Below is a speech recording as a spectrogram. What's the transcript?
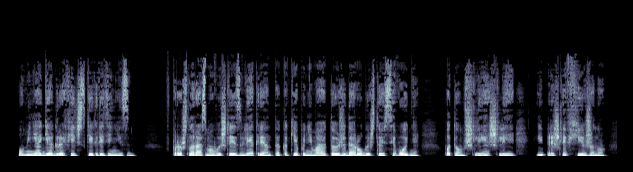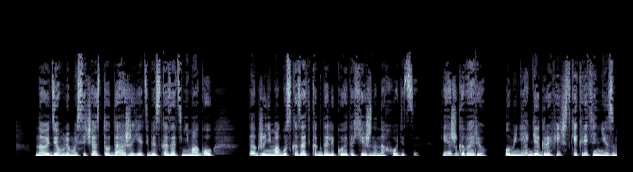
у меня географический кретинизм. В прошлый раз мы вышли из Влекрианта, как я понимаю, той же дорогой, что и сегодня. Потом шли, шли и пришли в хижину. Но идем ли мы сейчас туда же, я тебе сказать не могу. Также не могу сказать, как далеко эта хижина находится. Я же говорю, у меня географический кретинизм.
